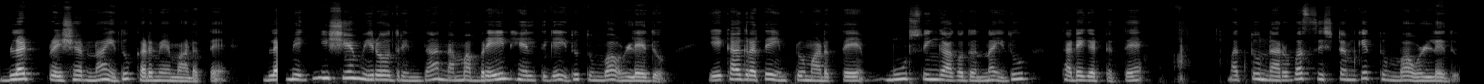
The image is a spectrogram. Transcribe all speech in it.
ಬ್ಲಡ್ ಪ್ರೆಷರ್ನ ಇದು ಕಡಿಮೆ ಮಾಡುತ್ತೆ. ಬ್ಲಡ್ ಮೆಗ್ನೀಷಿಯಮ್ ಇರೋದ್ರಿಂದ ನಮ್ಮ ಬ್ರೈನ್ ಹೆಲ್ತ್ಗೆ ಇದು ತುಂಬ ಒಳ್ಳೆಯದು ಏಕಾಗ್ರತೆ ಇಂಪ್ರೂವ್ ಮಾಡುತ್ತೆ. ಮೂಡ್ ಸ್ವಿಂಗ್ ಆಗೋದನ್ನು ಇದು ತಡೆಗಟ್ಟುತ್ತೆ. ಮತ್ತು ನರ್ವಸ್ ಸಿಸ್ಟಮ್ಗೆ ತುಂಬ ಒಳ್ಳೆಯದು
